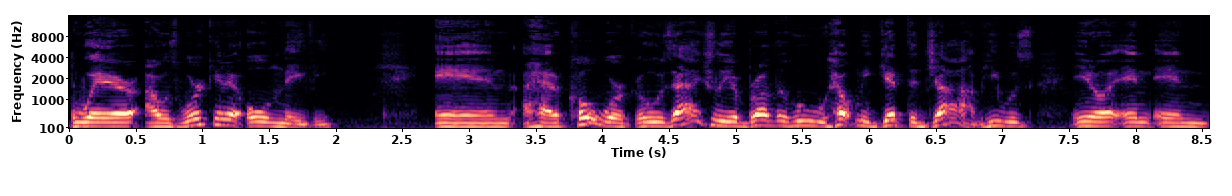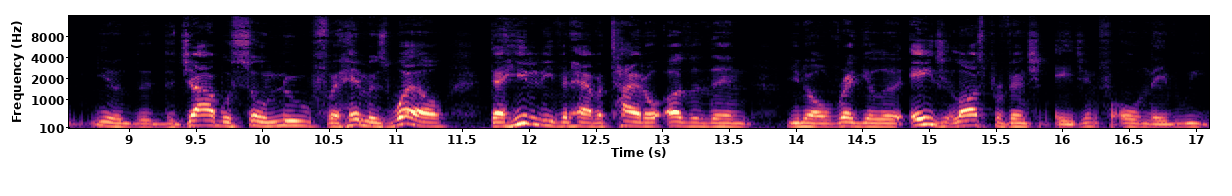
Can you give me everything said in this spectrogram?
where I was working at Old Navy and I had a coworker who was actually a brother who helped me get the job. He was, you know, and and you know the the job was so new for him as well that he didn't even have a title other than you know regular agent, loss prevention agent for Old Navy. We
